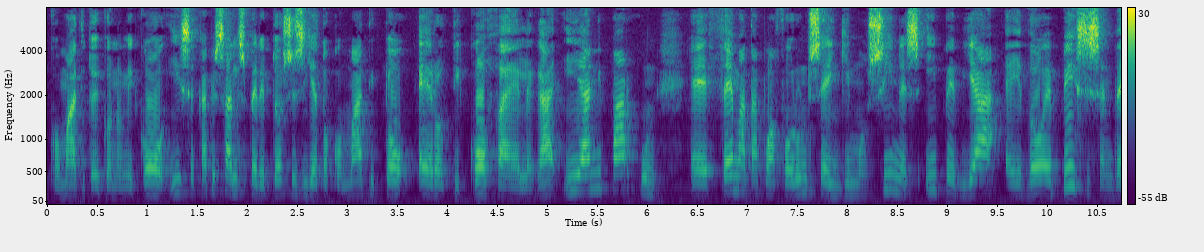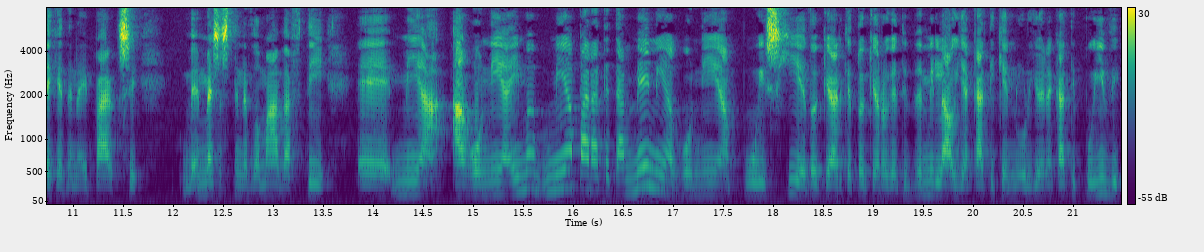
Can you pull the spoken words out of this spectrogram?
κομμάτι το οικονομικό ή σε κάποιες άλλες περιπτώσεις για το κομμάτι το ερωτικό θα έλεγα ή αν υπάρχουν ε, θέματα που αφορούν σε εγκυμοσύνες ή παιδιά εδώ επίσης ενδέχεται να υπάρξει μέσα στην εβδομάδα αυτή ε, μία αγωνία ή μία παρατεταμένη αγωνία που ισχύει εδώ και αρκετό καιρό γιατί δεν μιλάω για κάτι καινούριο, είναι κάτι που ήδη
